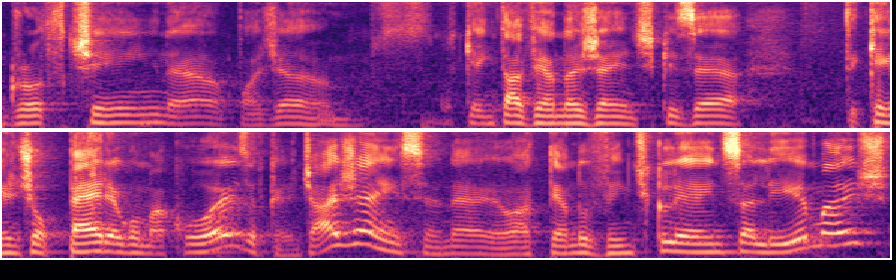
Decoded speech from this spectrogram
Growth Team, né? Pode, é, quem tá vendo a gente quiser que a gente opere alguma coisa, porque a gente é agência, né? Eu atendo 20 clientes ali, mas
